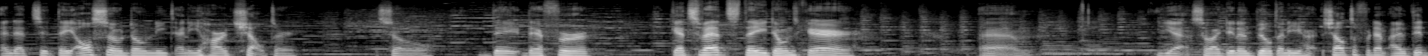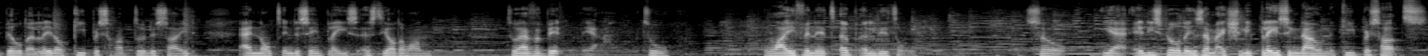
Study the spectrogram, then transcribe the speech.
and that's it. They also don't need any hard shelter. So they their fur gets wet, they don't care. Um, yeah, so I didn't build any shelter for them. I did build a little keeper's hut to the side and not in the same place as the other one. To have a bit, yeah, to liven it up a little. So, yeah, in these buildings I'm actually placing down keeper's huts.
